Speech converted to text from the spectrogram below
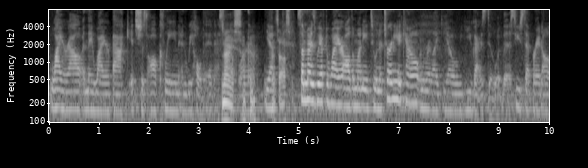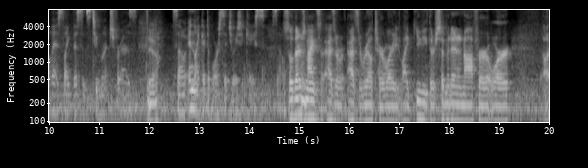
wire out and they wire back. It's just all clean and we hold it in escrow. Nice, for okay. 'em. Yeah, That's awesome. Sometimes we have to wire all the money to an attorney account, and we're like, "Yo, you guys deal with this. You separate all this. Like, this is too much for us." yeah So, in like a divorce situation case, so, So there's nights as a as a realtor where like you either submit in an offer or uh,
